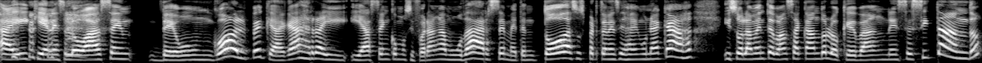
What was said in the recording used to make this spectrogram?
Hay quienes lo hacen de un golpe, que agarra y, y hacen como si fueran a mudarse, meten todas sus pertenencias en una caja y solamente van sacando lo que van necesitando.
